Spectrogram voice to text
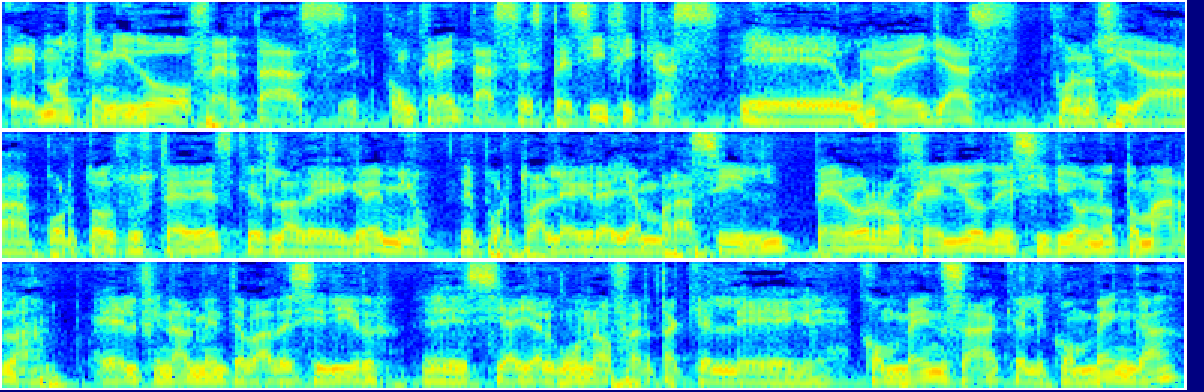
Hemos tenido ofertas concretas, específicas. Eh, una de ellas conocida por todos ustedes, que es la de Gremio, de Porto Alegre allá en Brasil, pero Rogelio decidió no tomarla. Él finalmente va a decidir eh, si hay alguna oferta que le convenza, que le convenga.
